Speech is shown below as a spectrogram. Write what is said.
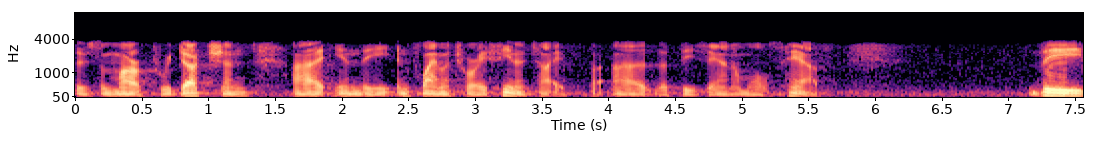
there's a marked reduction uh, in the inflammatory phenotype uh, that these animals have. The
